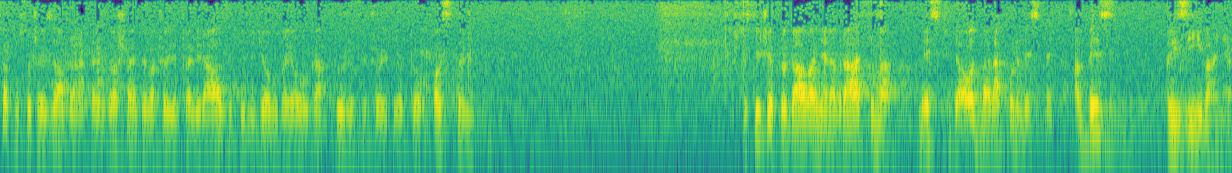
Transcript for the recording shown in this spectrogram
svakom slučaju zabrana kada je došla, ne treba čovjek da pravi razliku između ovoga i ovoga, dužan se čovjek da to ostavi. Što se tiče prodavanja na vratima, mjeseči da odmah nakon ne smeta, ali bez prizivanja.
